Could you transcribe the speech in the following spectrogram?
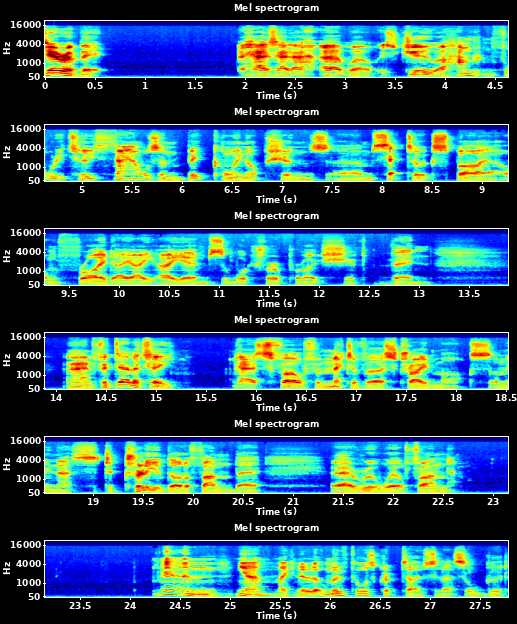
Deribit has had a uh, well, it's due 142,000 Bitcoin options um, set to expire on Friday 8 a.m. So watch for a price shift then. And Fidelity has filed for metaverse trademarks. I mean, that's a trillion dollar fund there. uh, real world fund. And, you know, making a little move towards crypto, so that's all good.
